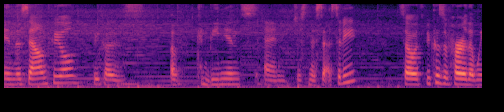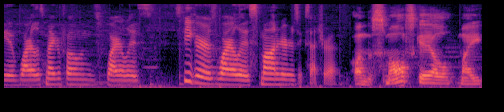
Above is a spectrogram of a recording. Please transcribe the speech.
in the sound field because of convenience and just necessity. So it's because of her that we have wireless microphones, wireless speakers, wireless monitors, etc. On the small scale, my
